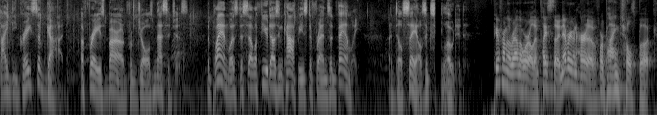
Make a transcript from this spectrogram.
By the Grace of God, a phrase borrowed from Joel's messages. The plan was to sell a few dozen copies to friends and family until sales exploded. People from around the world and places that I never even heard of were buying Joel's book.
